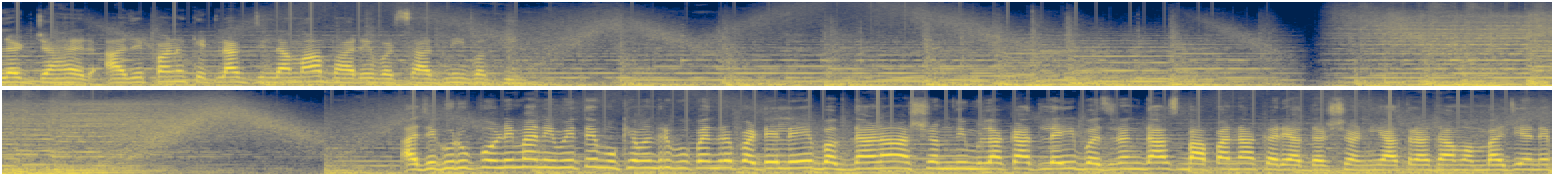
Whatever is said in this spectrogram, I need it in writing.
એલર્ટ જાહેર. આજે પણ કેટલાક જિલ્લામાં ભારે વરસાદની વકી. આજે ગુરુ પૂર્ણિમા નિમિત્તે મુખ્યમંત્રી ભૂપેન્દ્ર પટેલે બગદાણા આશ્રમની મુલાકાત લઈ બજરંગદાસ બાપાના કર્યા દર્શન. યાત્રાધામ અંબાજી અને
